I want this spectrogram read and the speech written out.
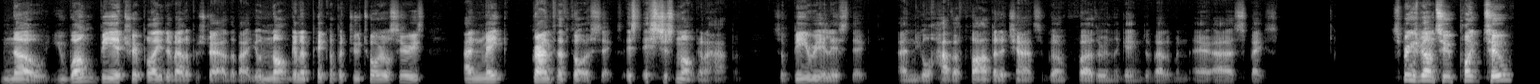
know you won't be a AAA developer straight out of the bat. You're not going to pick up a tutorial series and make Grand Theft Auto 6. It's, it's just not going to happen. So be realistic, and you'll have a far better chance of going further in the game development uh, space. This brings me on to point two,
